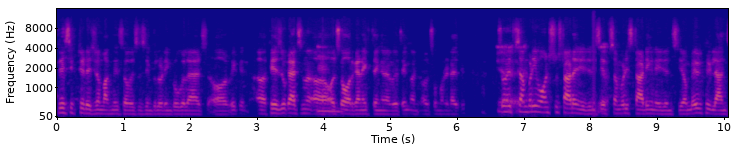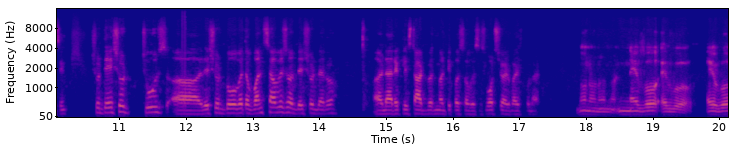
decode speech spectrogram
360 digital marketing services including google ads or we can uh, facebook ads uh, Mm. also organic thing and everything and also monetizing. So yeah, if somebody wants to start an agency Yeah. if somebody's starting an agency or maybe freelancing should they should choose uh, they should go with a one service or they should uh, directly start with multiple services? What's your advice for that? No no no no. Never ever ever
